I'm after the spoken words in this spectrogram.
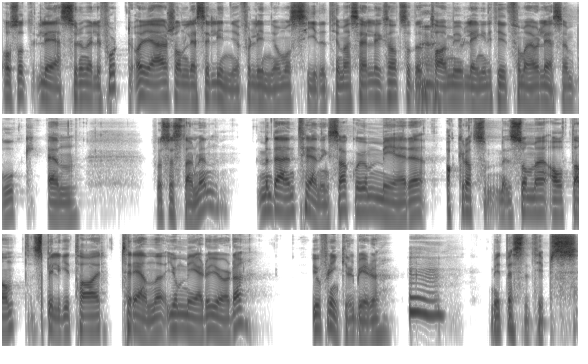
og så leser hun veldig fort. Og jeg er sånn leser linje for linje og må si det til meg selv. ikke sant? Så det tar mye lengre tid for meg å lese en bok enn for søsteren min. Men det er en treningssak, og jo mer, akkurat som, som med alt annet, spille gitar, trene, jo mer du gjør det, jo flinkere blir du. Mm. Mitt beste tips.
